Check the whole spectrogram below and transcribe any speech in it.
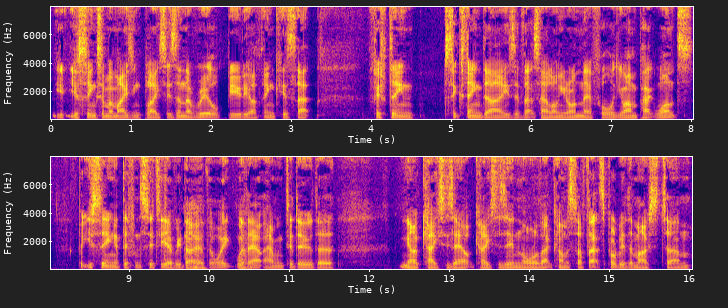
You, you're seeing some amazing places, and the real beauty, I think, is that 15, 16 days, if that's how long you're on there for, you unpack once, but you're seeing a different city every day of the week without having to do the, you know, cases out, cases in, all of that kind of stuff. That's probably the most. Um,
